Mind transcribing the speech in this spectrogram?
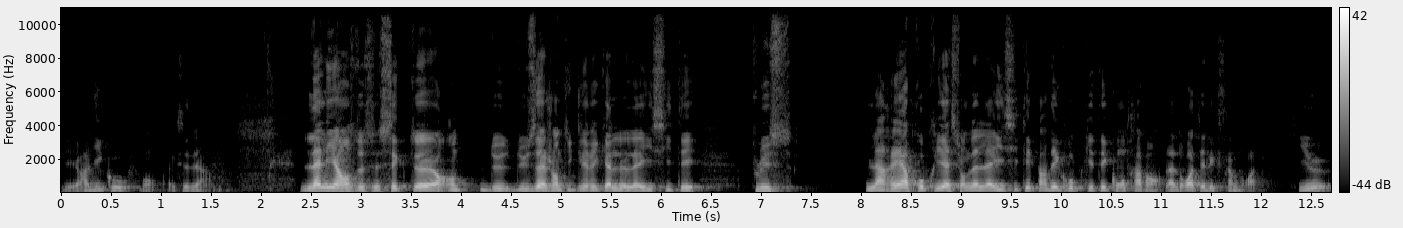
des, radicaux, bon, etc. L'alliance de ce secteur d'usage anticlérical de la laïcité, plus la réappropriation de la laïcité par des groupes qui étaient contre avant, la droite et l'extrême droite, qui eux,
